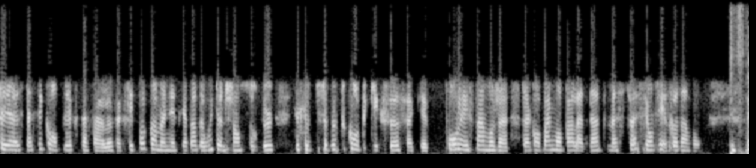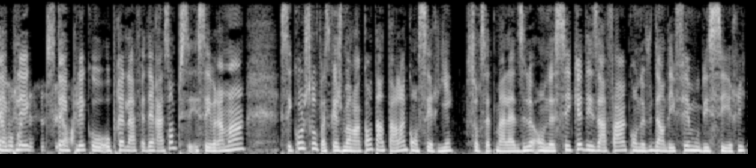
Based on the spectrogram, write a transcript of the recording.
c'est euh, c'est assez complexe cette affaire-là. Fait que c'est pas comme un indicateur de oui, tu as une chance sur deux. C'est un peu plus compliqué que ça. Fait que pour l'instant, moi, j'accompagne mon père là-dedans. Puis ma situation viendra dans mon puis tu t'impliques, tu t'impliques auprès de la fédération. Puis c'est vraiment, c'est cool, je trouve, parce que je me rends compte en parlant qu'on sait rien sur cette maladie-là. On ne sait que des affaires qu'on a vues dans des films ou des séries.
